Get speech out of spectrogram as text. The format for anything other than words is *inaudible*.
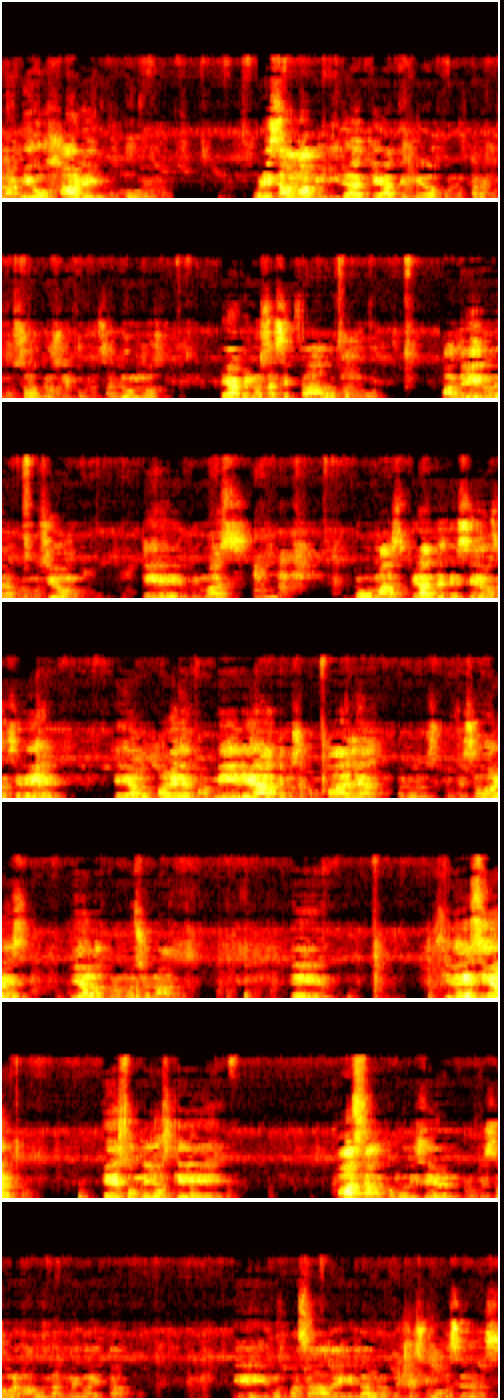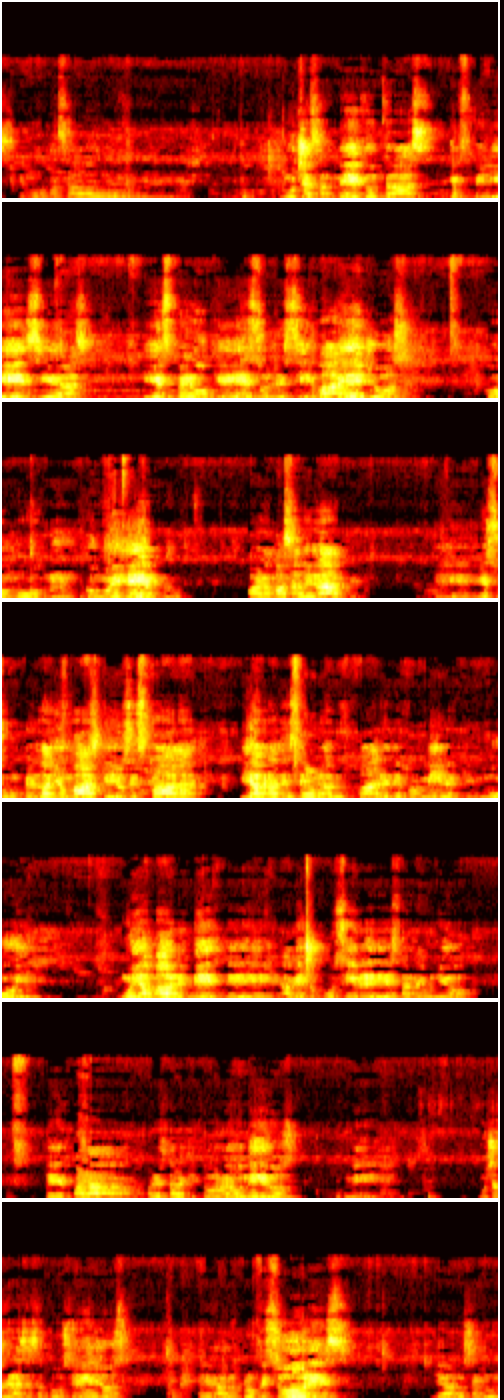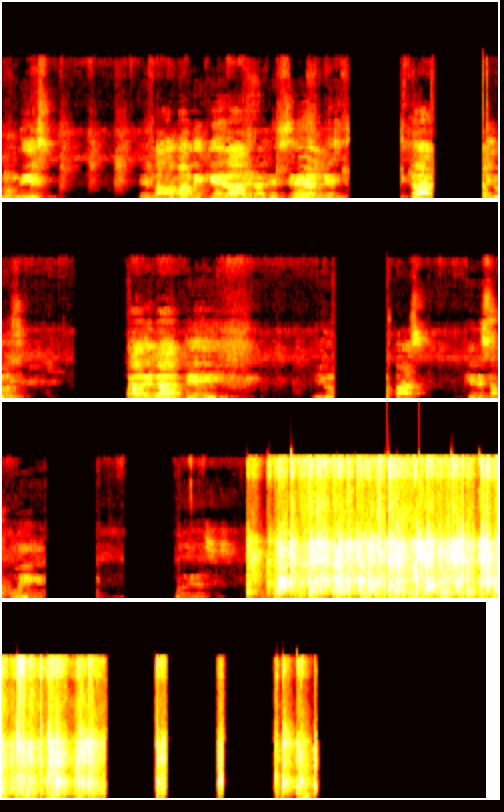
al amigo Harry por, por esa amabilidad que ha tenido con, para con nosotros y con los alumnos, de habernos aceptado como padrino de la promoción. Eh, mi más, los más grandes deseos hacia él, eh, a los padres de familia que nos acompañan, a los profesores y a los promocionados. Eh, si bien es cierto, eh, son niños que pasan, como dice el profesor, a una nueva etapa. Eh, hemos pasado en el aula muchas cosas, hemos pasado eh, muchas anécdotas, experiencias, y espero que eso les sirva a ellos como, *clears throat* como ejemplo para más adelante. Eh, es un peldaño más que ellos escalan y agradecer a los padres de familia que muy, muy amablemente han hecho posible esta reunión eh, para, para, estar aquí todos reunidos. Muchas gracias a todos ellos, eh, a los profesores y a los alumnos mismos. Eh, nada más me queda agradecerles, invitarles a ellos para adelante y, y los papás que les apoyen. Muchas gracias.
